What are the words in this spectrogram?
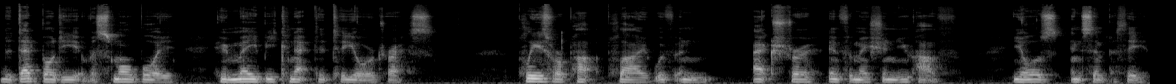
the dead body of a small boy who may be connected to your address. Please reply with an extra information you have. Yours in sympathy,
